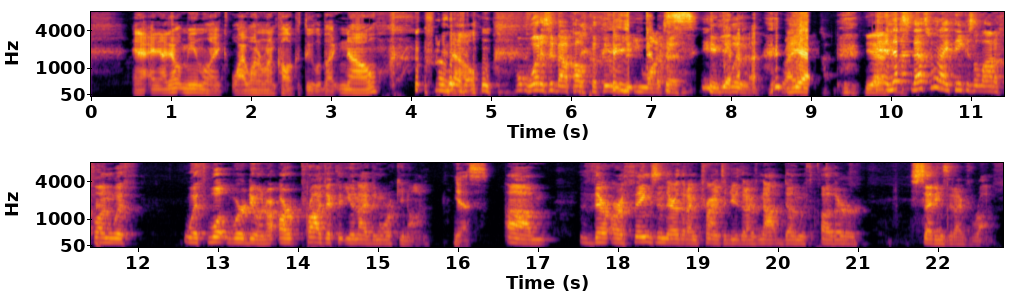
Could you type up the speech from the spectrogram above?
And I, and I don't mean like, well, I want to run Call of Cthulhu, but like, no, no, what is it about Call of Cthulhu that you want to include? Right? yeah, yeah, and that's that's what I think is a lot of fun with with what we're doing, our, our project that you and I have been working on. yes, Um, there are things in there that I'm trying to do that I've not done with other settings that I've run.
